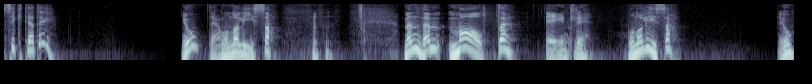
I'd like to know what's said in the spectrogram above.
sikter jeg til? Jo, det er Mona Lisa. Men hvem malte egentlig Mona Lisa? Jo,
